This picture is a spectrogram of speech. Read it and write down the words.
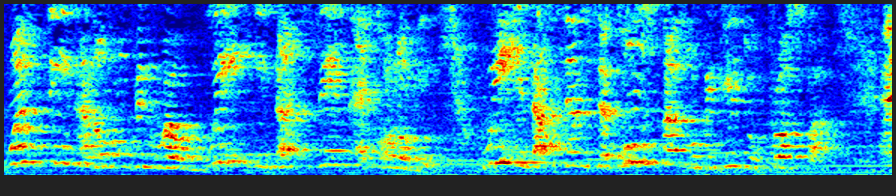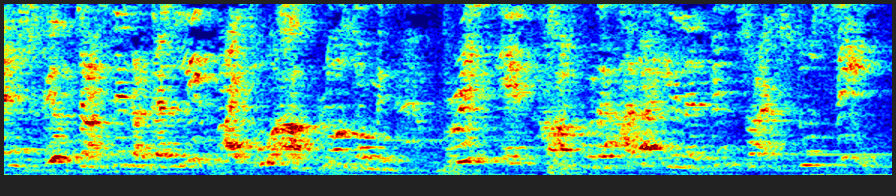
when things are not moving well, we in that same economy, we in that same circumstance will begin to prosper. And scripture says that the Levites who are blossoming bring it out for the other 11 tribes to see.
